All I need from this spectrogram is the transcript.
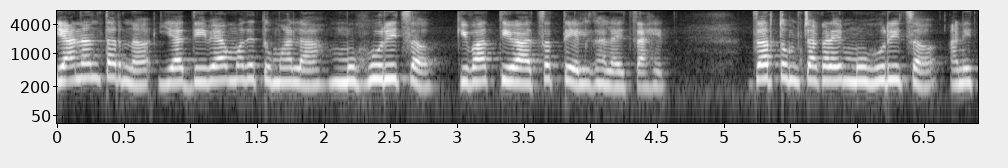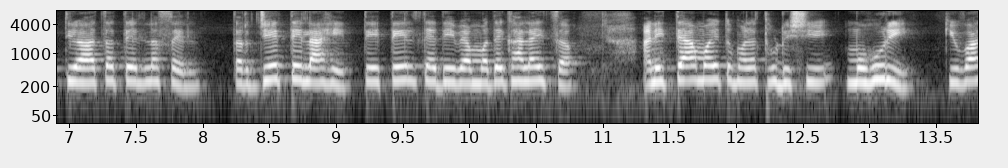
यानंतरनं या दिव्यामध्ये तुम्हाला मोहरीचं किंवा तिळाचं तेल घालायचं आहे. जर तुमच्याकडे मोहरीचं आणि तिळाचं तेल नसेल तर जे तेल आहे ते तेल त्या दिव्यामध्ये घालायचं. आणि त्यामुळे तुम्हाला थोडीशी मोहरी किंवा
